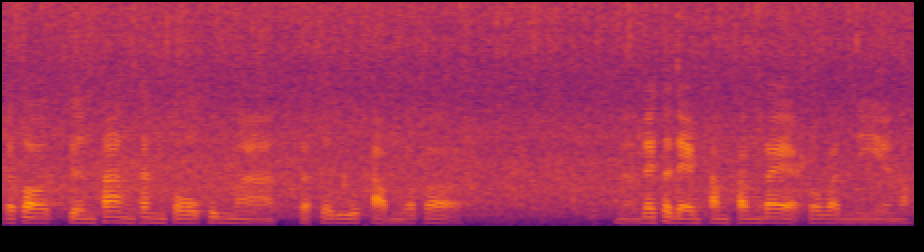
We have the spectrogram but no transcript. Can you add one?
แล้วก็จนท่านท่านโตขึ้นมาตรัสรู้ธรรมแล้วก็ได้แสดงธรรมครั้งแรกก็วันนี้เนาะ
